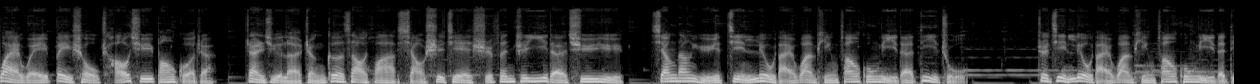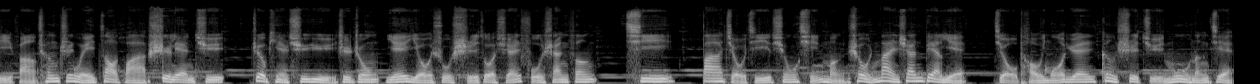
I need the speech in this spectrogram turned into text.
外围备受潮区包裹着，占据了整个造化小世界十分之一的区域，相当于近六百万平方公里的地主。这近六百万平方公里的地方称之为造化试炼区。这片区域之中也有数十座悬浮山峰，七八九级凶禽猛兽漫山遍野。九头魔渊更是举目能见。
